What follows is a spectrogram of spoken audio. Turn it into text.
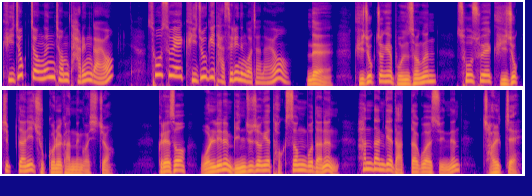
귀족정은 좀 다른가요? 소수의 귀족이 다스리는 거잖아요. 네, 귀족정의 본성은 소수의 귀족 집단이 주권을 갖는 것이죠. 그래서 원리는 민주정의 덕성보다는 한 단계 낮다고 할 수 있는 절제,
